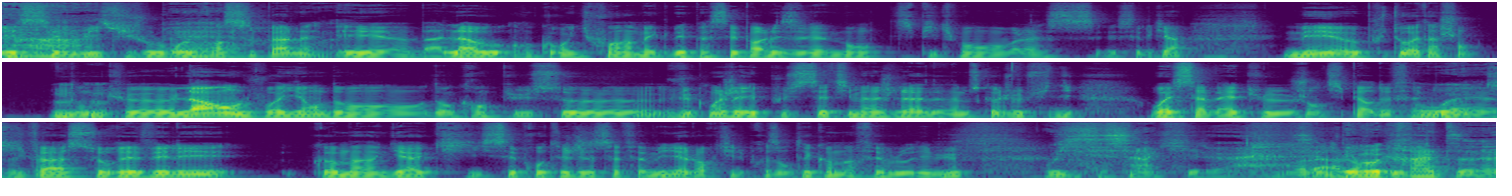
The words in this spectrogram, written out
Et c'est Ah, lui qui joue le rôle principal. Ouais. Et bah là, où, encore une fois, un mec dépassé par les événements, typiquement, voilà, c'est le cas, mais plutôt attachant. Mhm. Donc euh, là, en le voyant dans, dans Krampus, euh, vu que moi j'avais plus cette image-là d'Adam Scott, je me suis dit, ouais, ça va être le gentil père de famille Ouais, qui va se révéler comme un gars qui sait protéger sa famille alors qu'il est présenté comme un faible au début. Oui, c'est ça qui est le, Voilà, c'est le que- démocrate. euh,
